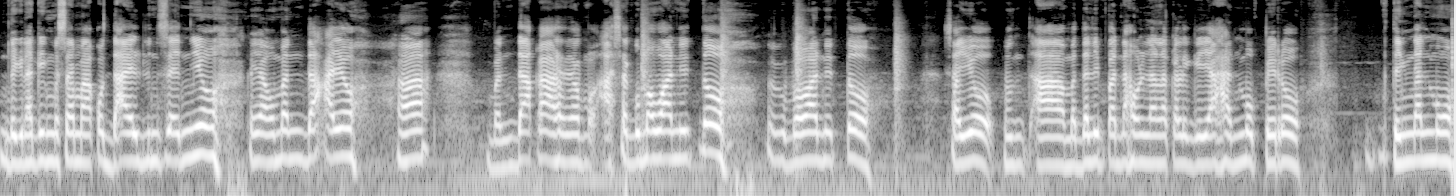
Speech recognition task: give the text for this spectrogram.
nag- naging masama ako dahil dun sa inyo. Kaya umanda kayo. Ha? Banda ka asa gumawa nito. Gumawa nito. Sa'yo, kung ah, madaling panahon lang na kaligayahan mo, pero tingnan mo,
